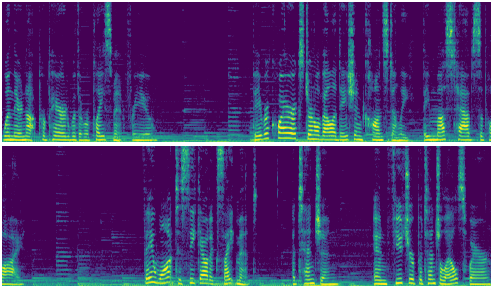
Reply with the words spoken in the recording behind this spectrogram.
when they're not prepared with a replacement for you. They require external validation constantly. They must have supply. They want to seek out excitement, attention, and future potential elsewhere,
